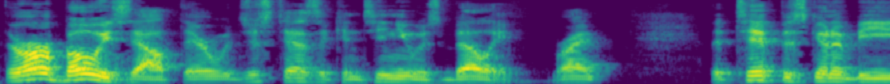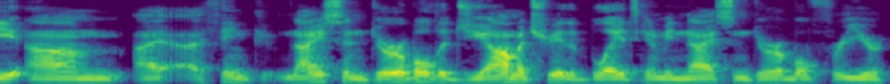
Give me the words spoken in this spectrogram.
there are Bowies out there with just has a continuous belly, right? The tip is going to be, um, I, I, think, nice and durable. The geometry of the blade is going to be nice and durable for your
